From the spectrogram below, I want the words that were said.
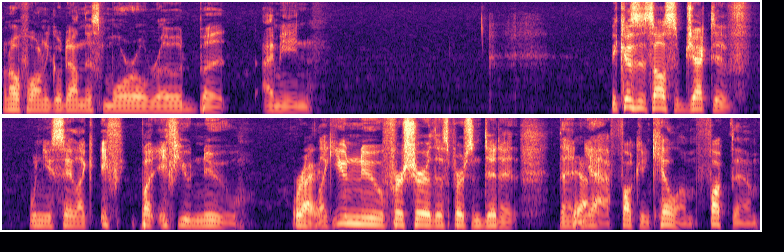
don't know if I want to go down this moral road, but I mean because it's all subjective when you say like if but if you knew right. like you knew for sure this person did it then Yeah. yeah, fucking kill them fuck them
